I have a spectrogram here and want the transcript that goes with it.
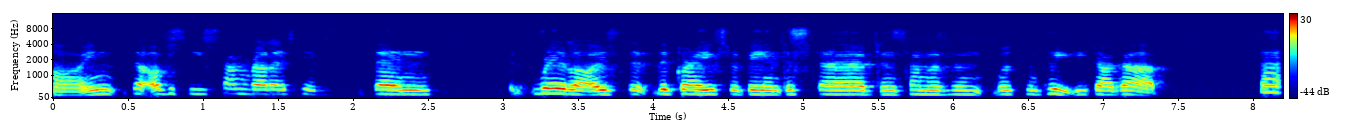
that obviously some relatives then realised that the graves were being disturbed and some of them were completely dug up. That,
